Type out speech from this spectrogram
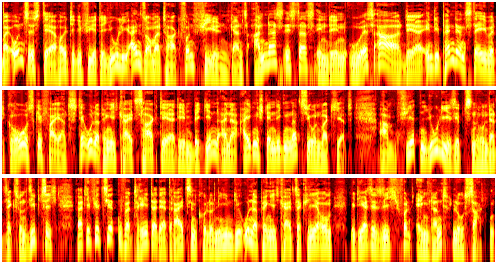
Bei uns ist der heutige 4. Juli ein Sommertag von vielen. Ganz anders ist das in den USA. Der Independence Day wird groß gefeiert. Der Unabhängigkeitstag, der den Beginn einer eigenständigen Nation markiert. Am 4. Juli 1776 ratifizierten Vertreter der 13 Kolonien die Unabhängigkeitserklärung, mit der sie sich von England lossagten.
